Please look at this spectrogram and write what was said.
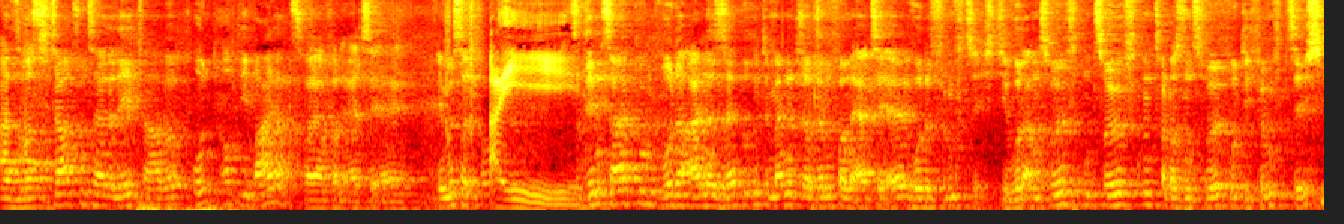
Also was ich da zum Teil erlebt habe und auch die Weihnachtsfeier von RTL. Ihr müsst euch vorstellen, Ei. zu dem Zeitpunkt wurde eine sehr berühmte Managerin von RTL wurde 50. Die wurde am 12.12.2012 wurde die 50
